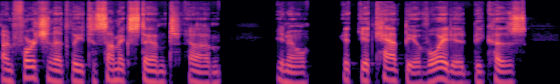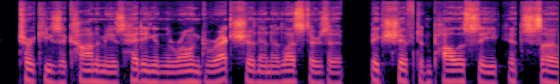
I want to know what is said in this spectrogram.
unfortunately, to some extent, um, you know, it, it can't be avoided because Turkey's economy is heading in the wrong direction. And unless there's a big shift in policy, it's, uh,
